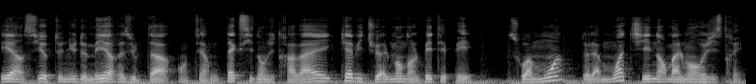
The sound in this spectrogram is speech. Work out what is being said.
et a ainsi obtenu de meilleurs résultats en termes d'accidents du travail qu'habituellement dans le BTP, soit moins de la moitié normalement enregistrée.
